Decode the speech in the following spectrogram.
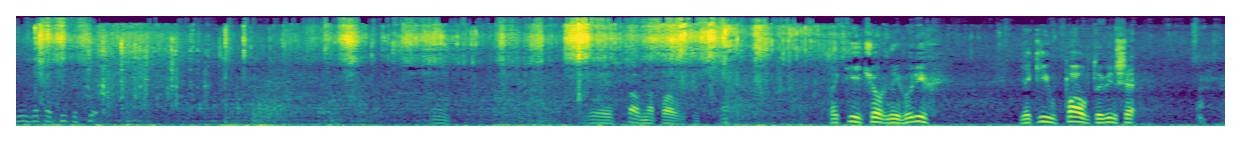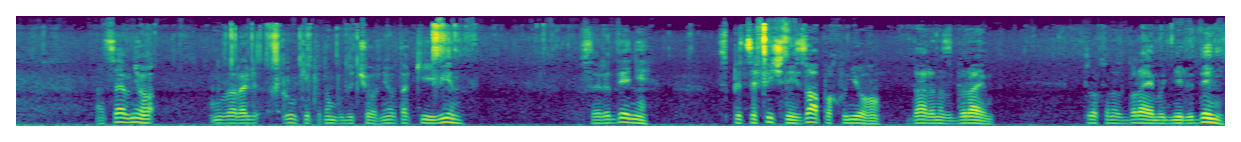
Ну, запасите все. О. Е, Став на паузу. Такий чорний горіх, який впав, то він ще. А це в нього. Ну, зараз руки потім будуть чорні. Отакий він. Всередині специфічний запах у нього. Зараз назбираємо. Трохи назбираємо одній людині.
